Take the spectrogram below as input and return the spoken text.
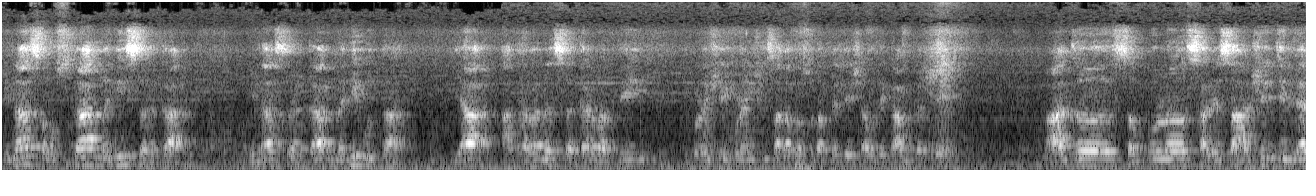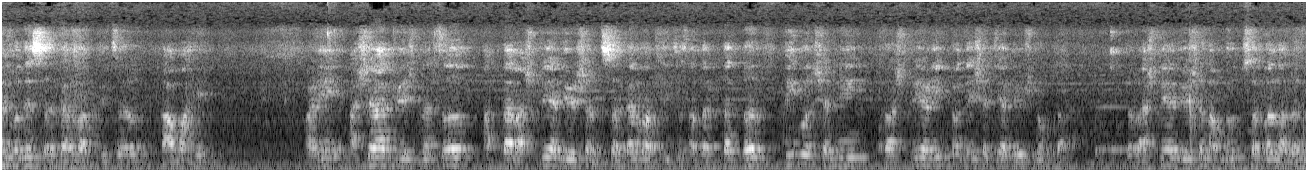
विना संस्कार नाही सहकार विना सहकार नाही उद्धार या आधारानं सहकार बाबती एकोणीसशे एकोणऐंशी सालापासून आपल्या देशामध्ये काम करते. आज संपूर्ण साडेसहाशे जिल्ह्यांमध्ये सहकार बाबतीचं काम आहे. आणि अशा अधिवेशनाचं आता राष्ट्रीय अधिवेशन सहकार बाबतीचं साधारणतः दर तीन वर्षांनी राष्ट्रीय आणि प्रदेशाची अधिवेशनं होतात. तर राष्ट्रीय अधिवेशन अमृतसरला झालं.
